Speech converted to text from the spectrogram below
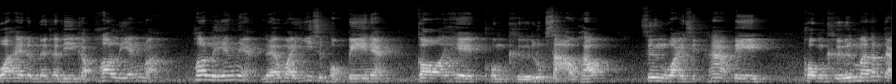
ว่าให้ดำเนินคดีกับพ่อเลี้ยงหน่อย พ่อเลี้ยงเนี่ยในวัย 26 ปีเนี่ยก่อเหตุข่มขืนลูกสาวเขาซึ่งวัย 15 ปีข่มขืนมาตั้งแต่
